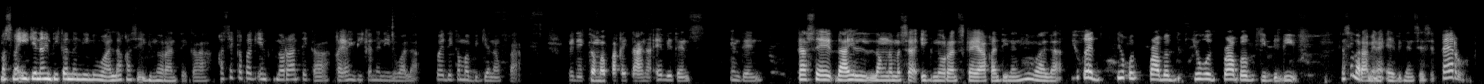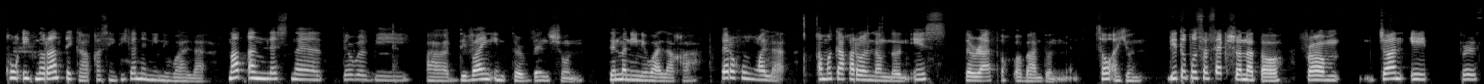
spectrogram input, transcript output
Mas maigi na hindi ka naniniwala kasi ignorante ka. Kasi kapag ignorante ka, kaya hindi ka naniniwala, pwede ka mabigyan ng facts. Pwede ka mapakita ng evidence. And then, kasi dahil lang naman sa ignorance kaya ka hindi naniniwala, you could, you could probably, you would probably believe. Kasi marami ng evidences. eh. Pero, kung ignorante ka kasi hindi ka naniniwala, not unless na there will be uh, divine intervention, then maniniwala ka. Pero kung wala, ang magkakaroon lang doon is the wrath of abandonment. So, ayun. Dito po sa section na to, from John 8 verse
